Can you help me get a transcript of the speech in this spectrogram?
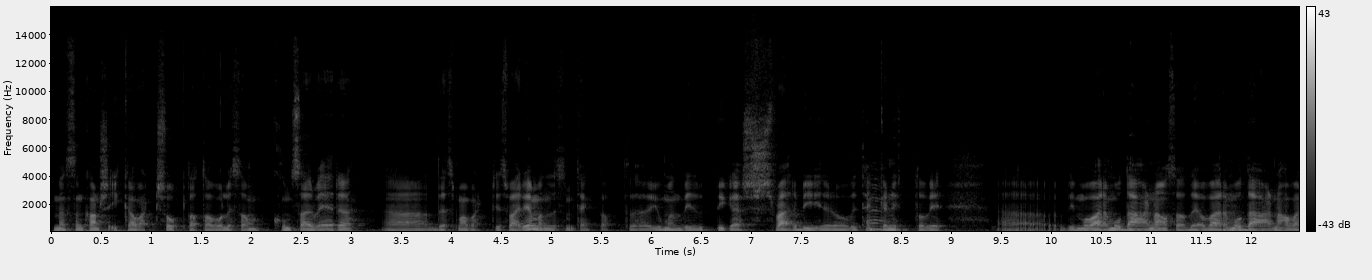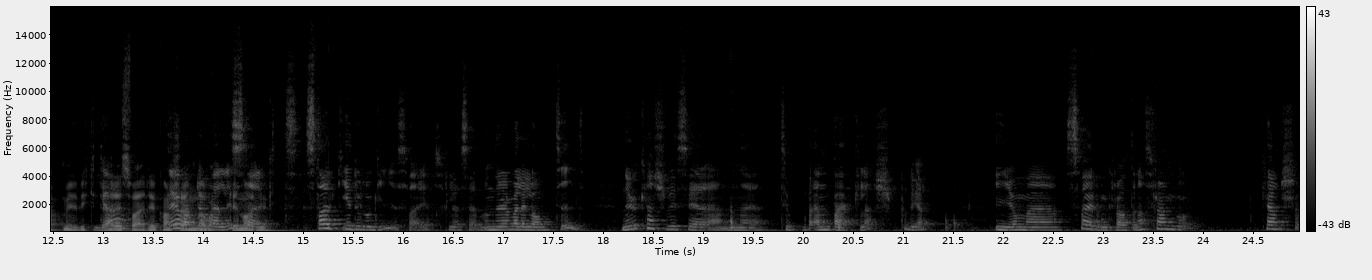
men som kanskje ikke har vært så opptatt av å liksom konservere eh, det som har vært i Sverige, men liksom tenkt at eh, jo, men vi bygger svære byer, og vi tenker nytt, og vi uh, vi må være moderne. altså Det å være moderne har vært mye viktigere Ja, i Sverige kanskje enn det har vært i Norge. Det har vært en stark ideologi i Sverige skulle jeg si, under en veldig lang tid. Nu kanskje vi ser en, eh, en backlash på det i och med Sverigedemokraternas framgång. Kanske.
